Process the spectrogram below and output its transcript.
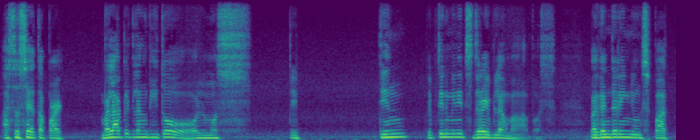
Asoceta Park. Malapit lang dito, almost 15, 15 minutes drive lang mga boss. Maganda rin yung spot.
